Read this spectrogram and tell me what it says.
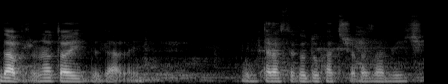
Dobrze, no to idę dalej. Teraz tego ducha trzeba zabić.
